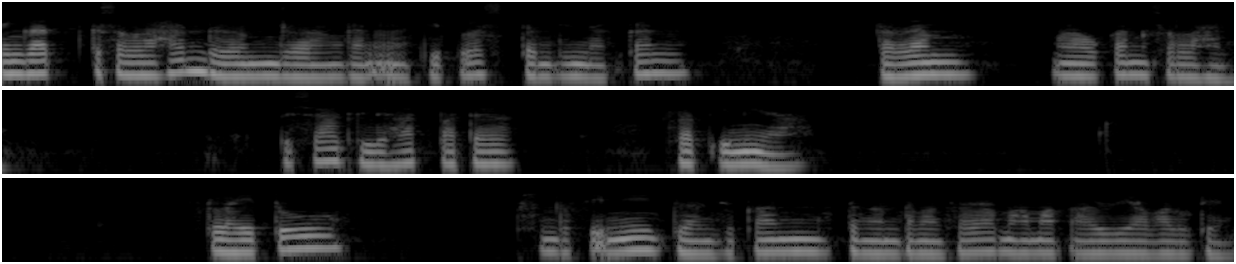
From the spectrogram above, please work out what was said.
Tingkat kesalahan dalam menjalankan energi plus dan tindakan dalam melakukan kesalahan. Bisa dilihat pada slide ini ya. Setelah itu, presentasi ini dilanjutkan dengan teman saya Muhammad Alwi Awaludin.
